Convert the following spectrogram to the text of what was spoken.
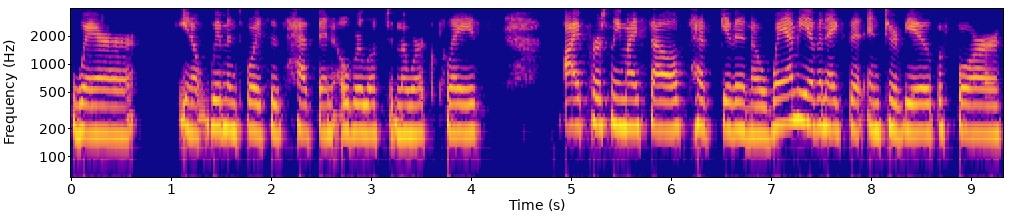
where you know, women's voices have been overlooked in the workplace. I personally myself have given a whammy of an exit interview before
